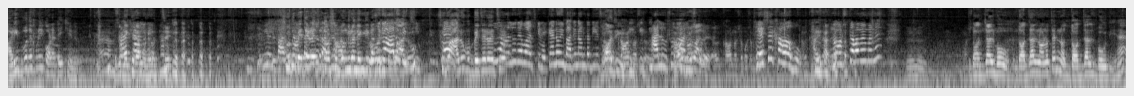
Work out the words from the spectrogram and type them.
আরিফ বোধে পুরো কড়াটাই খেয়ে নেবে। হ্যাঁ, ওকে দেখে না মনে হচ্ছে। তুমি ওই বাজে শুধু বেঁচে রয়েছে দর্শক বন্ধুরা দেখতেই পাচ্ছেন আলু শুধু আলু। শুধু আলু বেঁচে রয়েছে। আলু দেবো আজকে রে। কেন ওই বাজে নামটা দিয়েছে? আলু শুধু আলু। খাওয়া নষ্ট পছন্দ। খাওয়াবো। নষ্ট হবে মানে? হুম। দজ্জাল বউ দজ্জাল ননতের ন- দজ্জাল বৌদি হ্যাঁ?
